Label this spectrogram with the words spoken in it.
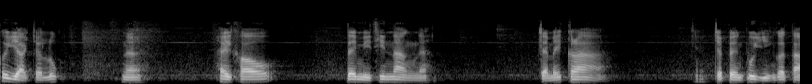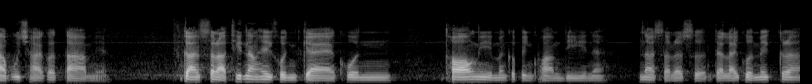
ก็อยากจะลุกนะ ให้เขาได้มีที่นั่งนะ แต่ไม่กล้า จะเป็นผู้หญิงก็ตามผู้ชายก็ตามเนี่ย การสลัดที่นั่งให้คนแก่คนท้องนี่มันก็เป็นความดีนะน่าสรรเสริญ แต่หลายคนไม่กล้า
